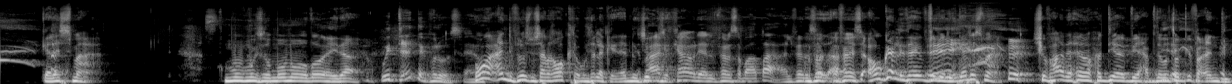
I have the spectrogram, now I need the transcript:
قال اسمع مو مو مو موضوعي ذا وأنت عندك فلوس. يعني هو عندي فلوس بس أنا وقتها قلت لك إنه جبت- معك كامل 2017 2007 فيس- هو قال لي طيب قال لي اسمع شوف هذا الحين روح اديها البيعة بدل ما توقفها عندي.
